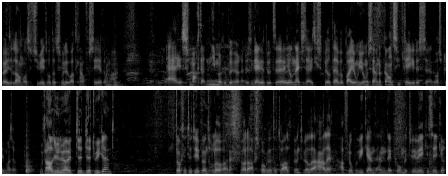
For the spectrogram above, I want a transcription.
buitenlanders. Dus je weet wel dat ze willen wat gaan forceren. Maar ergens mag dat niet meer gebeuren. Dus ik denk dat we het uh, heel netjes uitgespeeld hebben. Een paar jonge jongens hebben nog kansen gekregen, dus uh, dat was prima zo. Wat haal je nu uit dit weekend? Toch dat we twee punten verloren hadden. We hadden afgesproken dat we 12 punten wilden halen afgelopen weekend. En de komende twee weken zeker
